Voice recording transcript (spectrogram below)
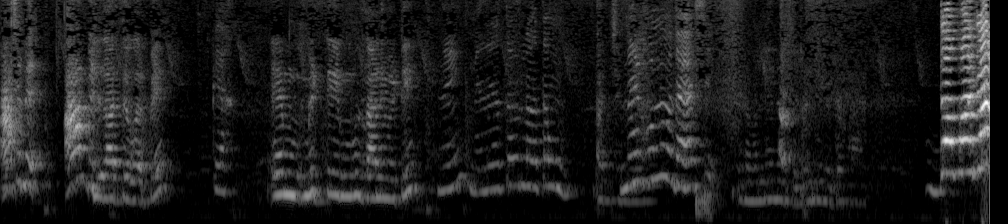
आपने आप भी लगाते हो घर पे? क्या? मिट्टी मुल्तानी मिट्टी? नहीं मैंने तो लगाता हूँ। अच्छा। मैं जी। ना लेना दे नहीं दबा दो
